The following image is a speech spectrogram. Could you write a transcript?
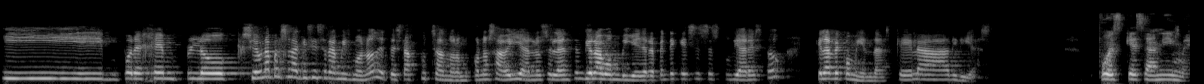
Y, por ejemplo, si una persona quisiese ahora mismo, ¿no? Te está escuchando, a lo mejor no sabía, no se le encendió la bombilla y de repente quieres estudiar esto, ¿qué la recomiendas? ¿Qué la dirías? Pues que se anime,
